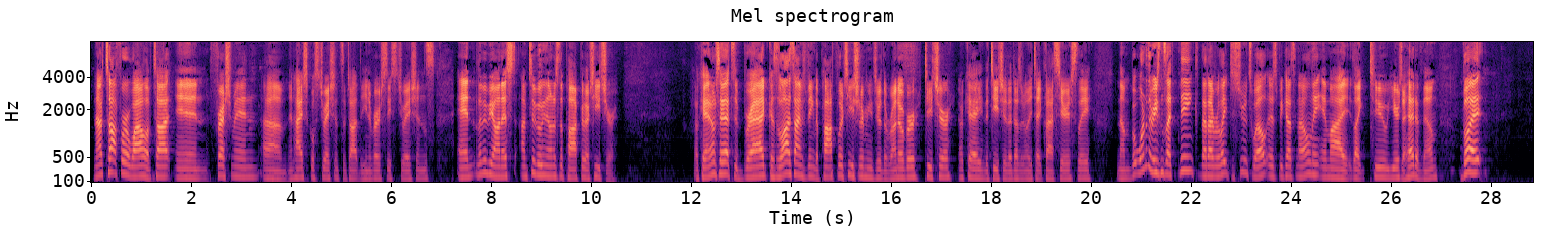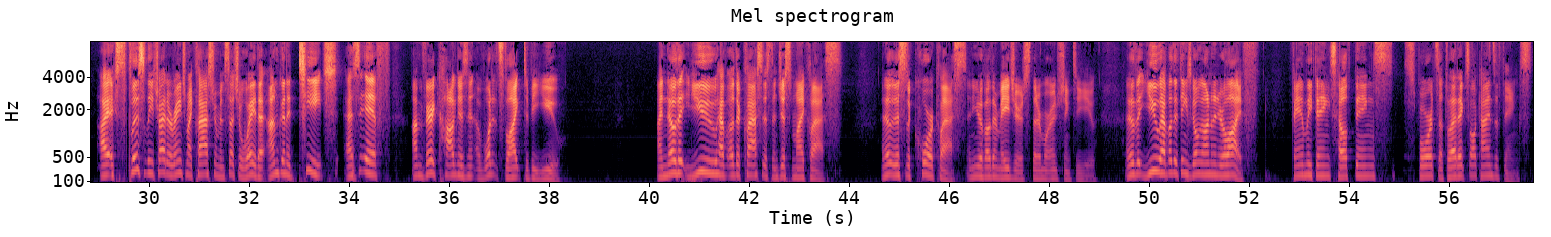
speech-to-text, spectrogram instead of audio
Now, I've taught for a while. I've taught in freshman um, in high school situations. I've taught the university situations. And let me be honest, I'm typically known as the popular teacher. Okay, I don't say that to brag because a lot of times being the popular teacher means you're the runover teacher, okay, the teacher that doesn't really take class seriously. Um, but one of the reasons I think that I relate to students well is because not only am I like two years ahead of them, but I explicitly try to arrange my classroom in such a way that I'm going to teach as if I'm very cognizant of what it's like to be you. I know that you have other classes than just my class. I know that this is a core class, and you have other majors that are more interesting to you. I know that you have other things going on in your life family things, health things, sports, athletics, all kinds of things.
